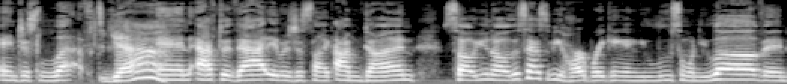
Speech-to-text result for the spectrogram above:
and just left, Yeah. and after that, it was just like, I'm done. So, you know, this has to be heartbreaking and you lose someone you love and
